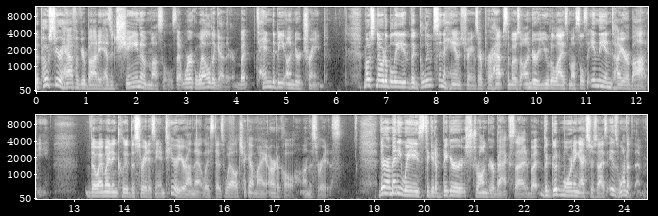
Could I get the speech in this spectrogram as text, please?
The posterior half of your body has a chain of muscles that work well together, but tend to be undertrained. Most notably, the glutes and hamstrings are perhaps the most underutilized muscles in the entire body. Though I might include the serratus anterior on that list as well, check out my article on the serratus. There are many ways to get a bigger, stronger backside, but the good morning exercise is one of them.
